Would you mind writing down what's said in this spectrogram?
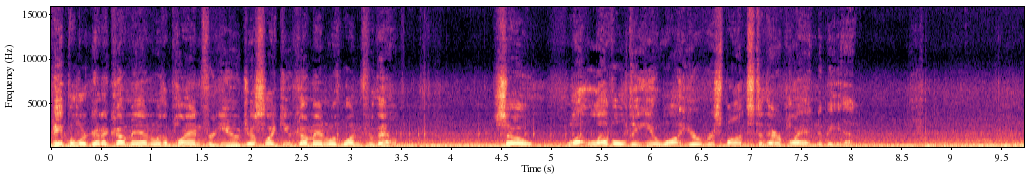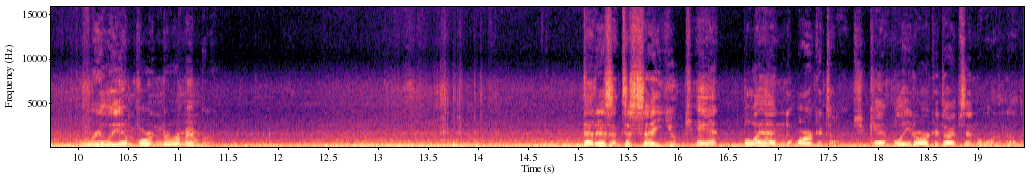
People are going to come in with a plan for you just like you come in with one for them. So, what level do you want your response to their plan to be at? Really important to remember. That isn't to say you can't blend archetypes. You can't bleed archetypes into one another.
